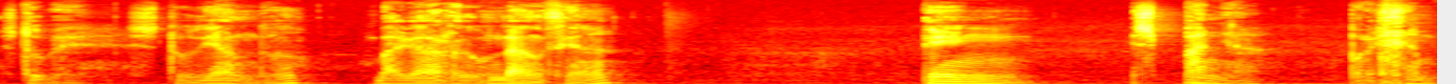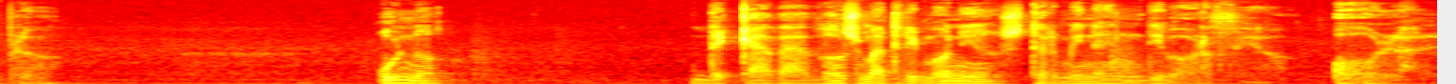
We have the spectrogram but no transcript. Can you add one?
estuve estudiando, valga la redundancia, en España, por ejemplo, uno de cada dos matrimonios termina en divorcio. ¡Oh, la, la!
